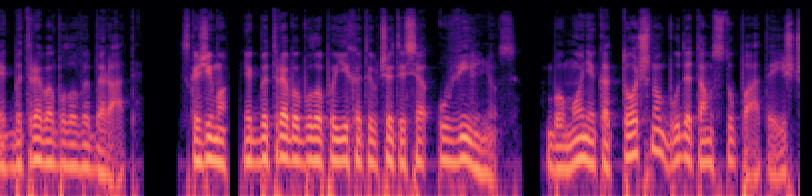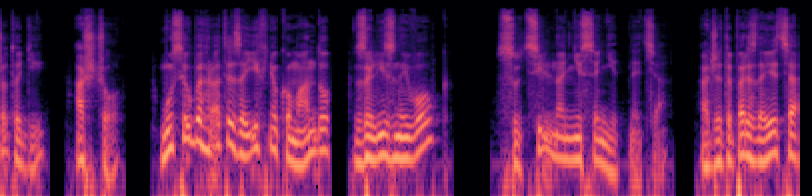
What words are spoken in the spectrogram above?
якби треба було вибирати. Скажімо, якби треба було поїхати вчитися у Вільнюс, бо Моніка точно буде там вступати. І що тоді? А що? Мусив би грати за їхню команду Залізний вовк? Суцільна нісенітниця. Адже тепер здається,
